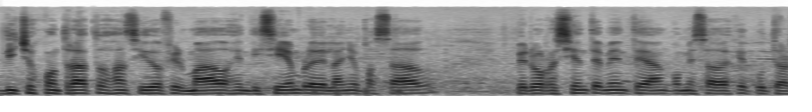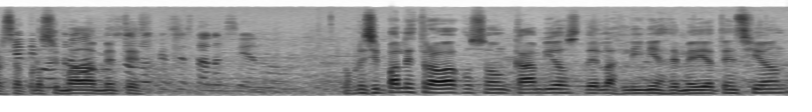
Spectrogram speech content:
dichos contratos han sido firmados en diciembre del año pasado, pero recientemente han comenzado a ejecutarse aproximadamente. ¿Qué se están haciendo? Los principales trabajos son cambios de las líneas de media tensión,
